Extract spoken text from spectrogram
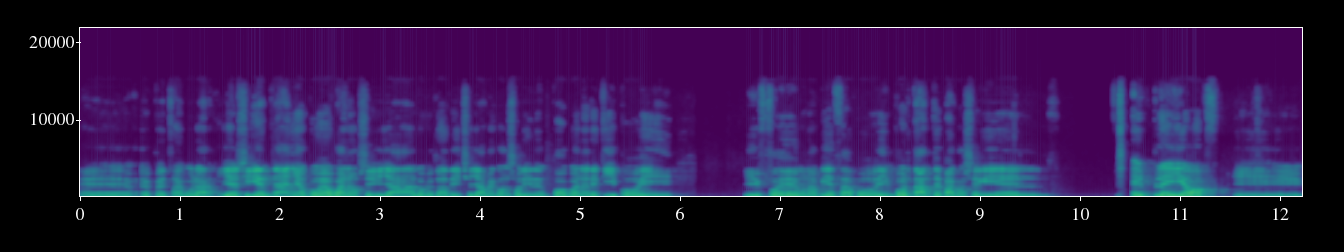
eh, espectacular. Y el siguiente año, pues bueno, sí, ya lo que tú has dicho, ya me consolidé un poco en el equipo y, y fue una pieza pues importante para conseguir el, el playoff y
